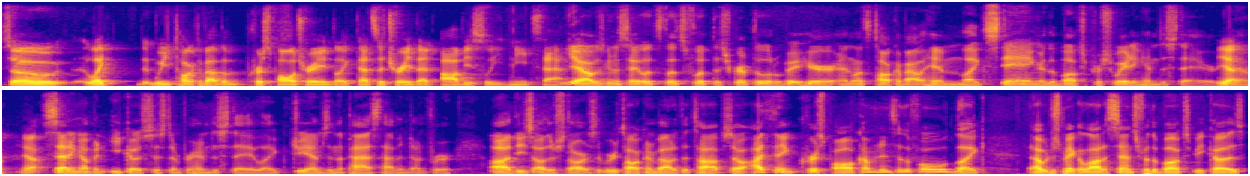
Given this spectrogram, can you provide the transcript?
so like we talked about the Chris Paul trade, like that's a trade that obviously needs that. Yeah, I was gonna say let's let's flip the script a little bit here and let's talk about him like staying or the Bucks persuading him to stay or you Yeah, know, yeah. setting up an ecosystem for him to stay like GMs in the past haven't done for uh, these other stars that we were talking about at the top. So I think Chris Paul coming into the fold like that would just make a lot of sense for the Bucks because.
